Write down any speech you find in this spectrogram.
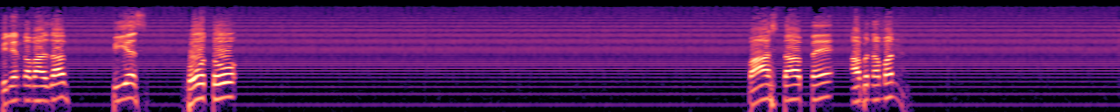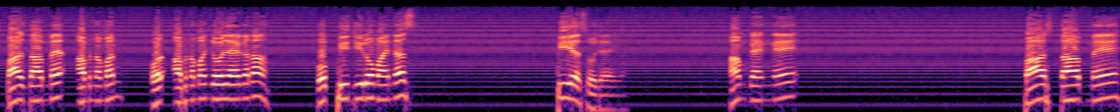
बिलियन का पास दाब पीएस हो तो दाब में अवनमन। दाब में अवनमन और अवनमन जो हो जाएगा ना, वो P zero minus P S हो जाएगा। हम कहेंगे दाब में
